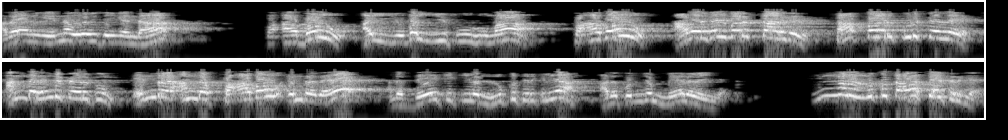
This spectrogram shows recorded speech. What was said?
அதான் நீங்க என்ன உதவி செய்யுங்கன்னா அவர்கள் மறுத்தார்கள். சாப்பாடு கொடுக்கல. அந்த ரெண்டு பேருக்கும் என்ற அந்த பாபவ் என்றதே அந்த தேக்கு கீழே லுக்கு இருக்கு இல்லையா? அதை கொஞ்சம் மேல வைங்க. இன்னொரு நுக்குத்தாவ சேர்த்துருங்க.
